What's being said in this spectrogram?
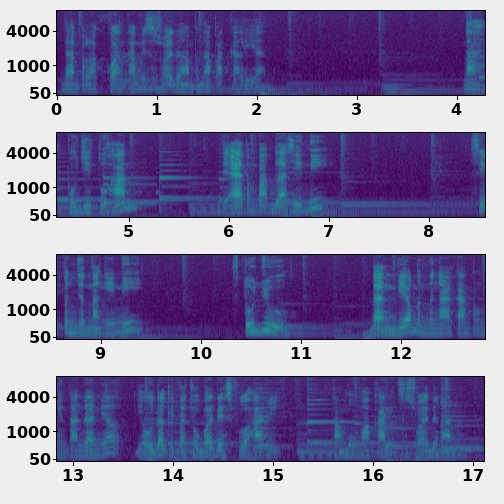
dan perlakukan kami sesuai dengan pendapat kalian. Nah puji Tuhan di ayat 14 ini si penjenang ini setuju. Dan dia mendengarkan permintaan Daniel ya udah kita coba deh 10 hari. Kamu makan sesuai dengan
